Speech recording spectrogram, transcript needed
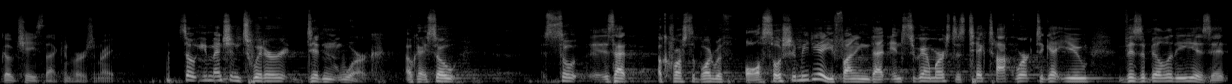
Go chase that conversion rate. So you mentioned Twitter didn't work. Okay, so so is that across the board with all social media? Are you finding that Instagram works? Does TikTok work to get you visibility? Is it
